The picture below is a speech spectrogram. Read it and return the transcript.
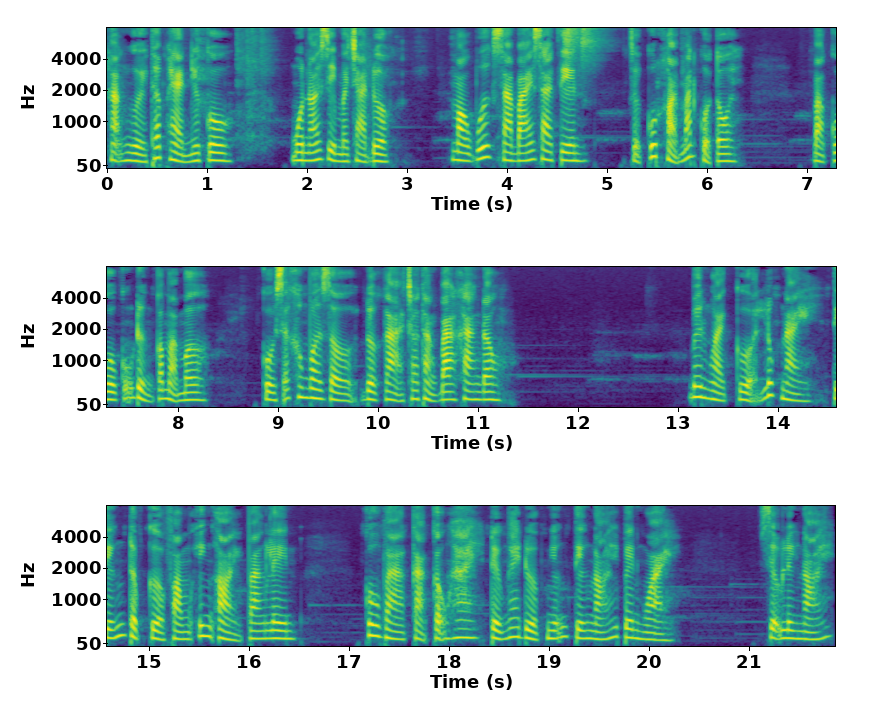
Hạng người thấp hèn như cô. Muốn nói gì mà trả được. Mau bước ra bái ra tiền rồi cút khỏi mắt của tôi. Và cô cũng đừng có mà mơ. Cô sẽ không bao giờ được gả cho thằng Ba Khang đâu. Bên ngoài cửa lúc này tiếng đập cửa phòng inh ỏi vang lên. Cô và cả cậu hai đều nghe được những tiếng nói bên ngoài. Diệu Linh nói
